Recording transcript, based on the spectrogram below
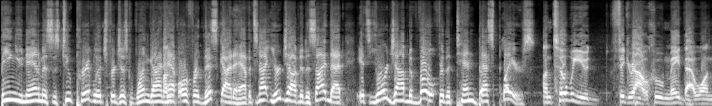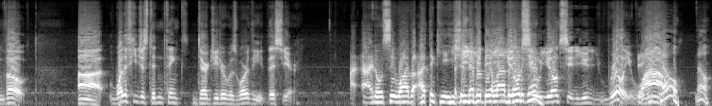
being unanimous is too privileged for just one guy to Um, have or for this guy to have. It's not your job to decide that. It's your job to vote for the 10 best players. Until we figure out who made that one vote, uh, what if he just didn't think Derek Jeter was worthy this year? I, I don't see why, but I think he, he should You- never be allowed to vote see- again. You don't see you really wow. No, no.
